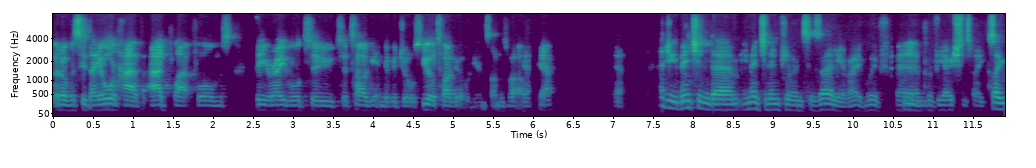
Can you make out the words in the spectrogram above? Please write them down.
but obviously they all have ad platforms that you're able to to target individuals, your target audience on as well. Yeah. Yeah. yeah. Andrew, you mentioned um, you mentioned influencers earlier, right? With um, mm. with the Ocean Spray. So,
